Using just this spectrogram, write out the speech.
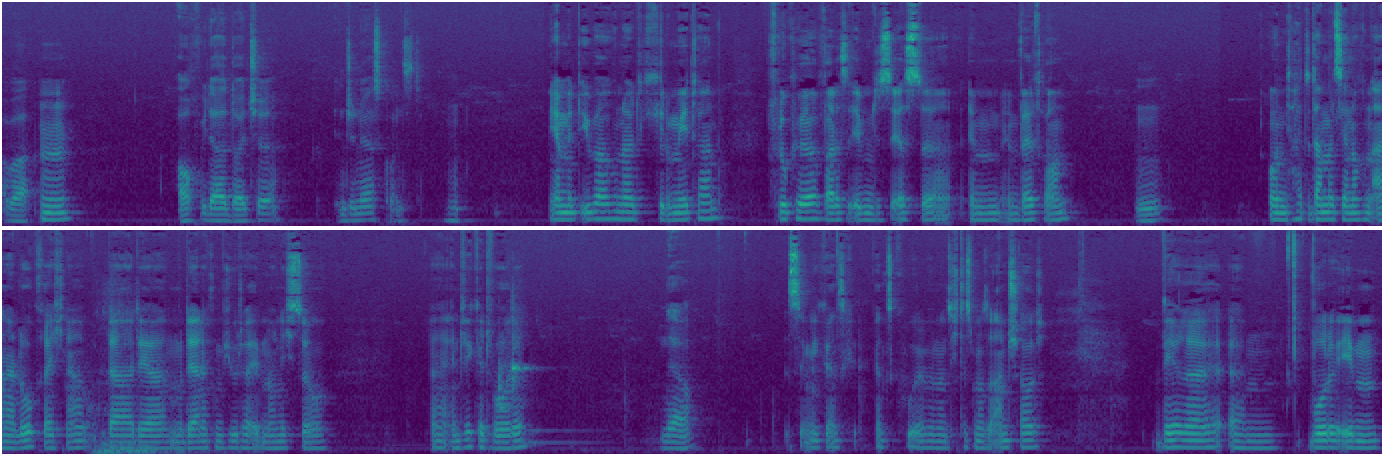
Aber mhm. auch wieder deutsche Ingenieurskunst. Mhm. Ja, mit über 100 Kilometern Flughöhe war das eben das erste im, im Weltraum. Mhm. Und hatte damals ja noch einen Analogrechner, da der moderne Computer eben noch nicht so äh, entwickelt wurde. Ja. Ist irgendwie ganz, ganz cool, wenn man sich das mal so anschaut. Wäre, ähm, wurde eben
